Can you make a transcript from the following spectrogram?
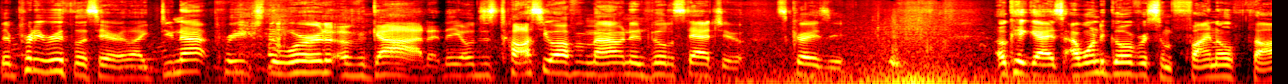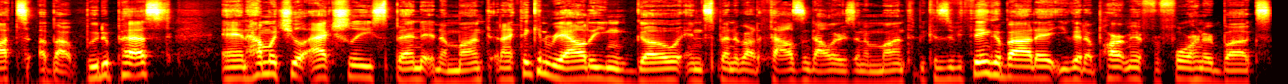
They're pretty ruthless here. Like, do not preach the word of God. They'll just toss you off a mountain and build a statue. It's crazy. Okay, guys, I want to go over some final thoughts about Budapest and how much you'll actually spend in a month. And I think in reality, you can go and spend about a thousand dollars in a month because if you think about it, you get an apartment for 400 bucks.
